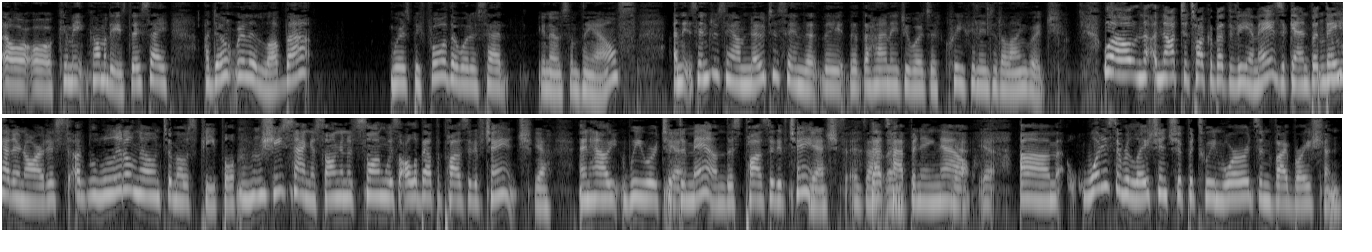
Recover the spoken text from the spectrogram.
or, or com- comedies, they say, "I don't really love that," whereas before they would have said, you know, something else. And it's interesting. I'm noticing that the that the high energy words are creeping into the language. Well, n- not to talk about the VMAs again, but Mm-hmm. they had an artist, a little known to most people. She sang a song, and the song was all about the positive change. Yeah. And how we were to Yeah. demand this positive change. Yes, exactly. That's happening now. Yeah, Um, what is the relationship between words and vibration?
